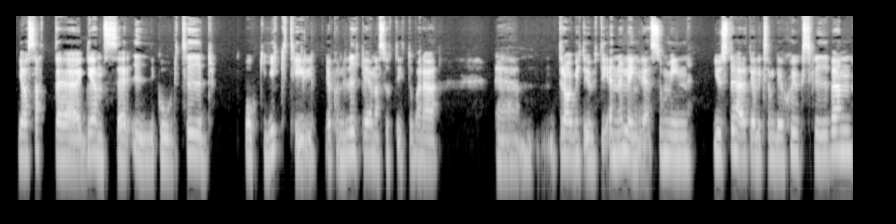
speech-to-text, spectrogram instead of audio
Jag satte gränser i god tid och gick till, jag kunde lika gärna suttit och bara eh, dragit ut det ännu längre. Så min, just det här att jag liksom blev sjukskriven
